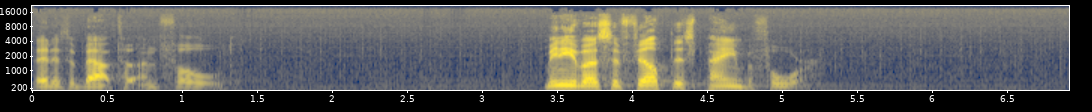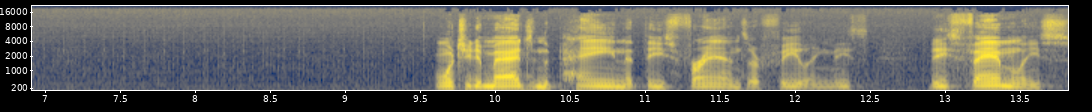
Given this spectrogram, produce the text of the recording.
that is about to unfold. Many of us have felt this pain before. I want you to imagine the pain that these friends are feeling, these, these families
